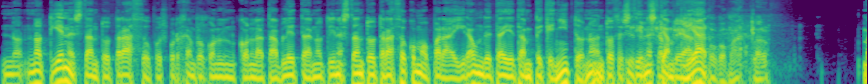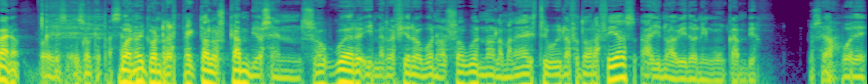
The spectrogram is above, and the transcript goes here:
no, no tienes tanto trazo, pues por ejemplo con, con la tableta, no tienes tanto trazo como para ir a un detalle tan pequeñito, ¿no? Entonces tienes que ampliar. un poco más, claro. Bueno, pues es lo que pasa. Bueno, ¿no? y con respecto a los cambios en software, y me refiero, bueno, al software, no, la manera de distribuir las fotografías, ahí no ha habido ningún cambio. O sea, No. puede,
